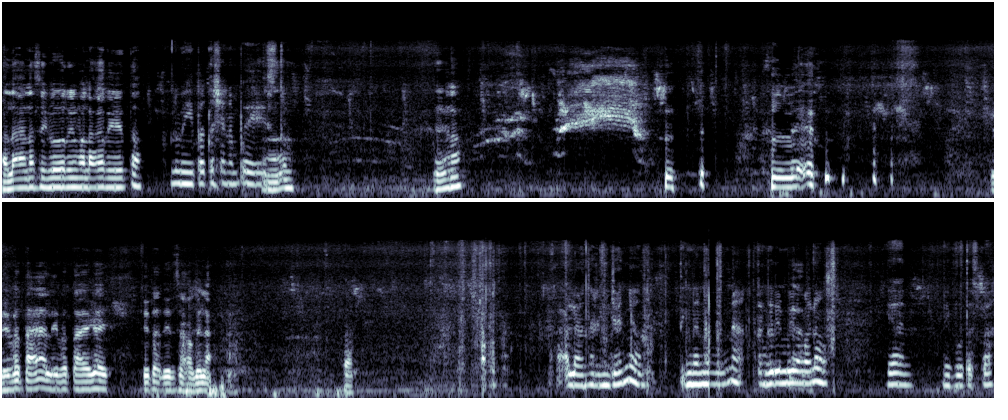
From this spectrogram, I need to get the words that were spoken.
Wala na siguro yung malaki rito. Lumipat na siya ng pwesto. Ah. Ayan o. Ang liit. Lipat tayo, lipat tayo guys. Dito, dito sa kabila. Ito. Ala na rin dyan yun. Tingnan mo muna. Tanggalin mo yung ano. Yan. May butas pa.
